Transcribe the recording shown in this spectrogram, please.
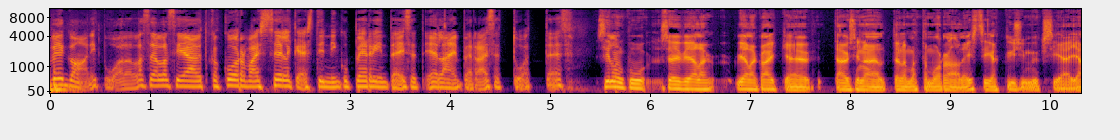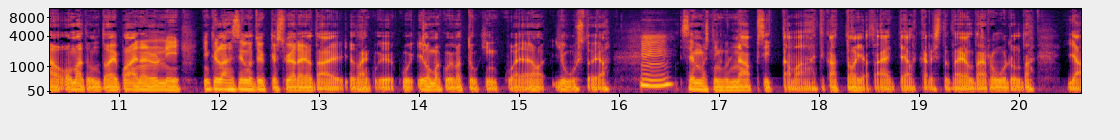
vegaanipuolella, sellaisia, jotka korvaisi selkeästi niin kuin perinteiset eläinperäiset tuotteet? Silloin kun söi vielä, vielä kaikkea täysin ajattelematta moraalisia kysymyksiä ja omatunto ei painanut, niin, niin kyllähän silloin tykkäsi syödä jotain, jotain ku- ku- ilmakuivattua kinkkua ja juustoja. Hmm. Semmoista niin kuin napsittavaa, että katsoo jotain telkkarista tai joltain ruudulta ja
